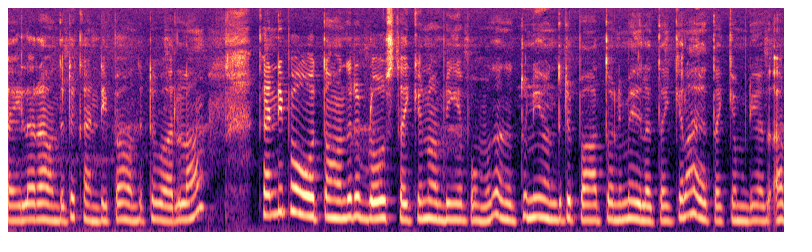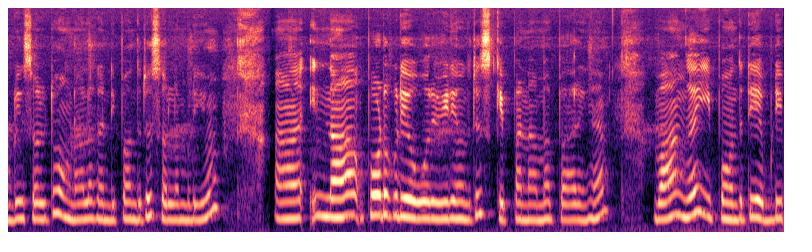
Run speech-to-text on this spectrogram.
டைலராக வந்துட்டு கண்டிப்பாக வந்துட்டு வரலாம். கண்டிப்பாக ஒருத்தவங்க வந்துட்டு ப்ளவுஸ் தைக்கணும் அப்படிங்க போகும்போது அந்த துணியை வந்துட்டு பார்த்தோன்னே இதில் தைக்கலாம் இதில் தைக்க முடியாது அப்படின்னு சொல்லிட்டு உங்களால் கண்டிப்பாக வந்துட்டு சொல்ல முடியும். நான் போடக்கூடிய ஒவ்வொரு வீடியோ வந்துட்டு ஸ்கிப் பண்ணாமல் பாருங்கள் வாங்க இப்போ வந்துட்டு எப்படி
